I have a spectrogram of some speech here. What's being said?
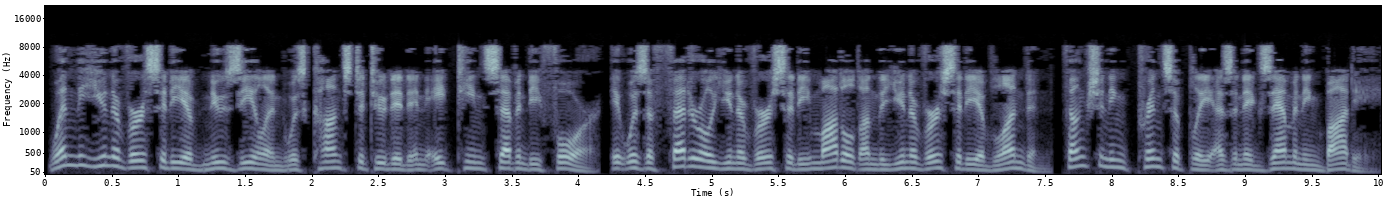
When the University of New Zealand was constituted in 1874, it was a federal university modelled on the University of London, functioning principally as an examining body.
